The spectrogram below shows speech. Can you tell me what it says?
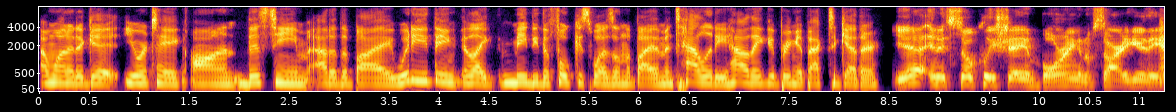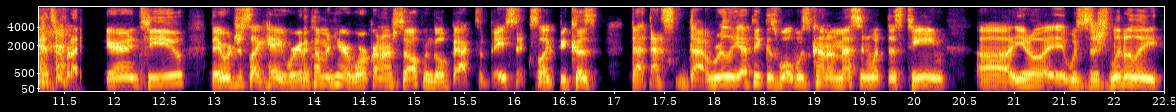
I wanted to get your take on this team out of the bye. What do you think, like, maybe the focus was on the bye, the mentality, how they could bring it back together? Yeah. And it's so cliche and boring. And I'm sorry to give you the answer, but I guarantee you they were just like, hey, we're gonna come in here, work on ourselves, and go back to basics. Like because that that's that really I think is what was kind of messing with this team. Uh, you know, it was just literally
